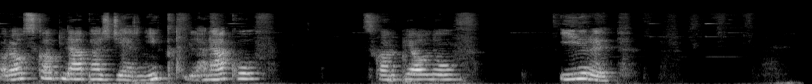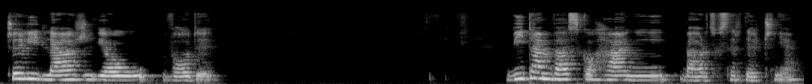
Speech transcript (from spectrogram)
Horoskop na październik dla raków, skorpionów i ryb, czyli dla żywiołu wody. Witam Was, kochani, bardzo serdecznie.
